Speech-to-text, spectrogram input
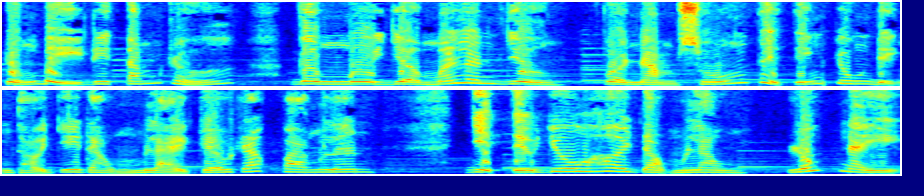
chuẩn bị đi tắm rửa, gần 10 giờ mới lên giường, vừa nằm xuống thì tiếng chuông điện thoại di động lại réo rắt vang lên. Diệp Tiểu Du hơi động lòng, lúc này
